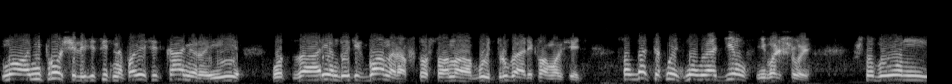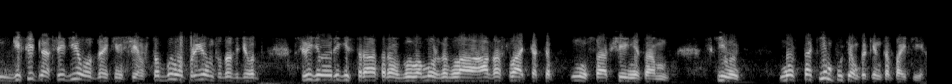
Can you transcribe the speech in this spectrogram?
Но они проще ли действительно повесить камеры и вот за аренду этих баннеров, то, что она будет другая реклама сеть, создать какой-нибудь новый отдел небольшой, чтобы он действительно следил вот за этим всем, чтобы было прием туда эти вот с видеорегистраторов было, можно было отослать как-то, ну, сообщение там скинуть. Может, таким путем каким-то пойти?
